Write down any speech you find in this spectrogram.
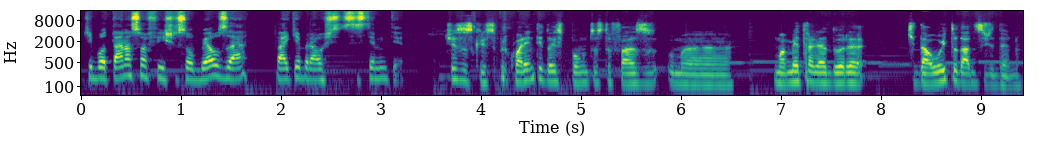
que botar na sua ficha e souber usar, vai quebrar o sistema inteiro. Jesus Cristo, por 42 pontos tu faz uma, uma metralhadora que dá 8 dados de dano.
